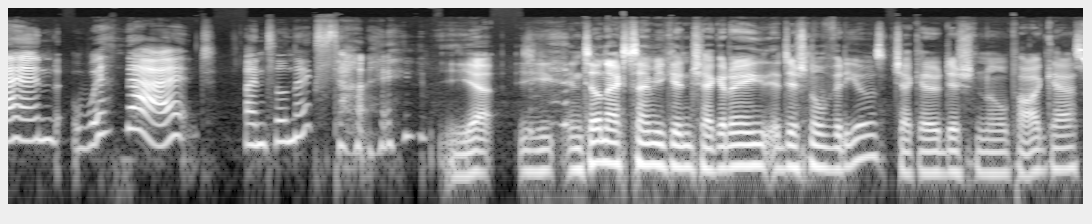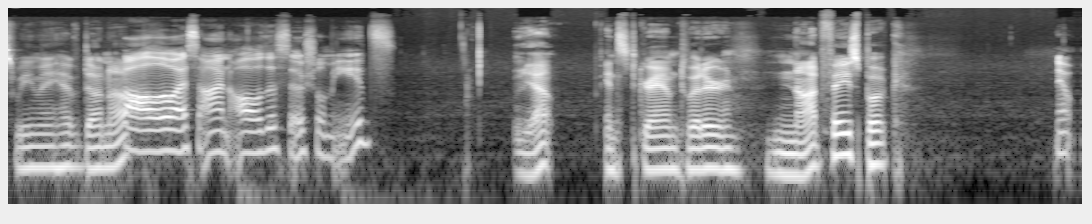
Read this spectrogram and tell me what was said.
And with that, until next time. Yeah. You, until next time, you can check out any additional videos, check out additional podcasts we may have done up. Follow us on all the social medias. Yeah. Instagram, Twitter, not Facebook. Nope.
